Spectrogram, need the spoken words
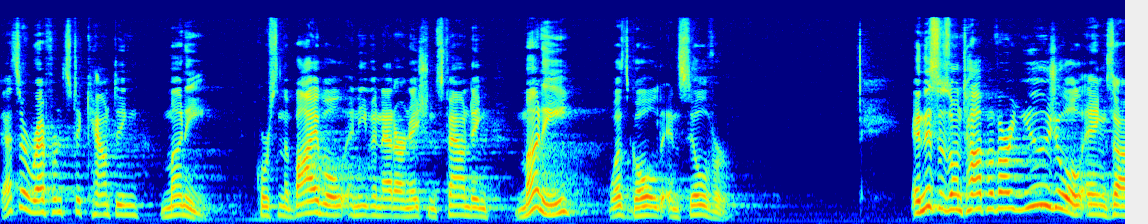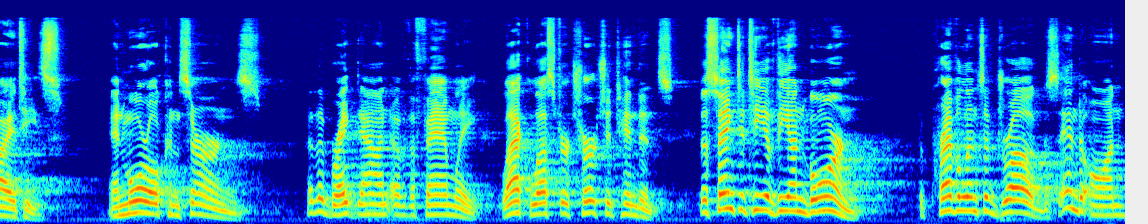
That's a reference to counting money. Of course, in the Bible and even at our nation's founding, money was gold and silver. And this is on top of our usual anxieties and moral concerns the breakdown of the family, lackluster church attendance, the sanctity of the unborn, the prevalence of drugs, and on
